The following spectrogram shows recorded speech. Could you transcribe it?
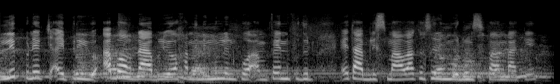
lépp nekk ci ay prix yu abordable yoo xam ne ni mënu leen koo am fenn fu dul établissement waa kër Sëriñ Moodu Mustafaa Mbàkke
